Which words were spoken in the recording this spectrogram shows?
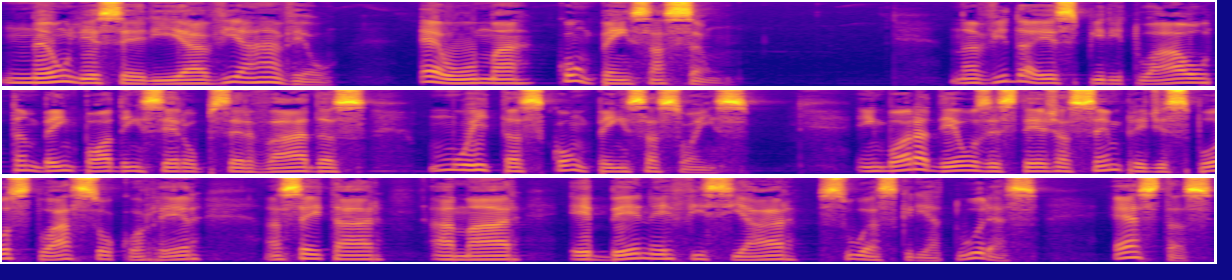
não lhe seria viável. É uma compensação. Na vida espiritual também podem ser observadas muitas compensações. Embora Deus esteja sempre disposto a socorrer, aceitar, amar e beneficiar suas criaturas, estas,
